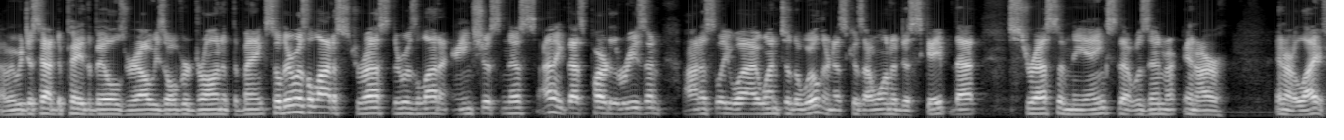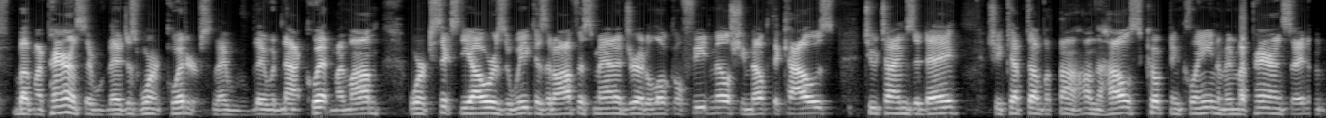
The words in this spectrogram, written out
I mean, we just had to pay the bills. We are always overdrawn at the bank. So there was a lot of stress. There was a lot of anxiousness. I think that's part of the reason, honestly, why I went to the wilderness because I wanted to escape that stress and the angst that was in in our in our life. But my parents, they, they just weren't quitters. They they would not quit. My mom worked 60 hours a week as an office manager at a local feed mill. She milked the cows two times a day. She kept up on the house, cooked and cleaned. I mean, my parents, they didn't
